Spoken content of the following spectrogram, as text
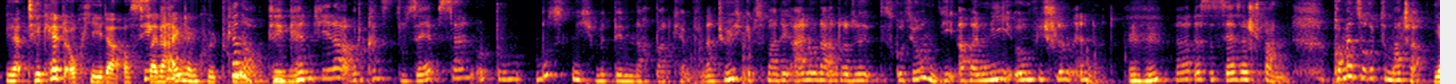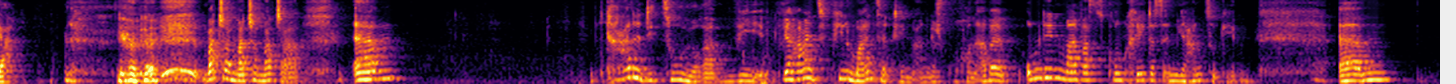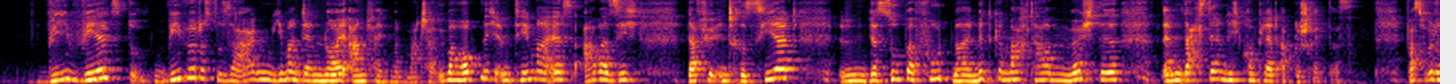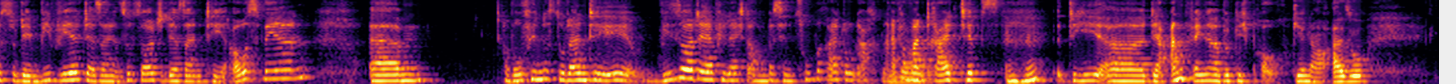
Ja, Tee kennt auch jeder aus Tee seiner kennt, eigenen Kultur. Genau, Tee mhm. kennt jeder, aber du kannst du selbst sein und du musst nicht mit dem Nachbarn kämpfen. Natürlich gibt es mal die eine oder andere Diskussion, die aber nie irgendwie schlimm endet. Mhm. Ja, das ist sehr, sehr spannend. Kommen wir zurück zu Matcha. Ja. Matcha, Matcha, Matcha. Ähm, gerade die Zuhörer, wie, wir haben jetzt viele Mindset-Themen angesprochen, aber um denen mal was Konkretes in die Hand zu geben. Ähm, wie wählst du, wie würdest du sagen, jemand, der neu anfängt mit Matcha, überhaupt nicht im Thema ist, aber sich dafür interessiert, das Superfood mal mitgemacht haben möchte, ähm, dass der nicht komplett abgeschreckt ist? Was würdest du dem, wie wählt der sein, so sollte der seinen Tee auswählen? Ähm, wo findest du deinen Tee? Wie sollte er vielleicht auch ein bisschen Zubereitung achten? Einfach ja. mal drei Tipps, mhm. die äh, der Anfänger wirklich braucht. Genau, also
